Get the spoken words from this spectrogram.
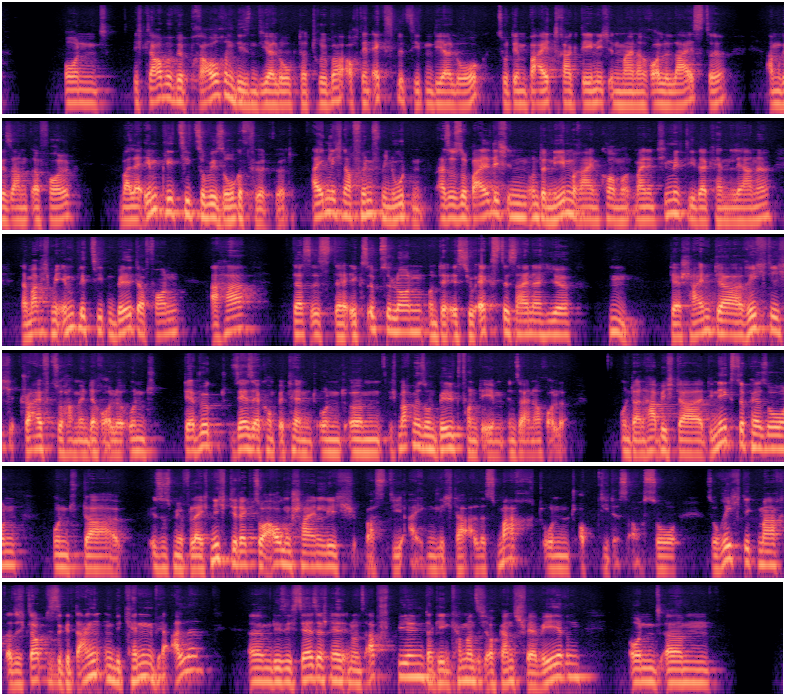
Und ich glaube, wir brauchen diesen Dialog darüber, auch den expliziten Dialog zu dem Beitrag, den ich in meiner Rolle leiste am Gesamterfolg, weil er implizit sowieso geführt wird. Eigentlich nach fünf Minuten. Also sobald ich in ein Unternehmen reinkomme und meine Teammitglieder kennenlerne, dann mache ich mir implizit ein Bild davon, aha, das ist der XY und der ist UX-Designer hier. Hm, der scheint ja richtig Drive zu haben in der Rolle und der wirkt sehr, sehr kompetent und ähm, ich mache mir so ein Bild von dem in seiner Rolle. Und dann habe ich da die nächste Person und da ist es mir vielleicht nicht direkt so augenscheinlich, was die eigentlich da alles macht und ob die das auch so, so richtig macht. Also ich glaube, diese Gedanken, die kennen wir alle, ähm, die sich sehr, sehr schnell in uns abspielen. Dagegen kann man sich auch ganz schwer wehren. Und ähm,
